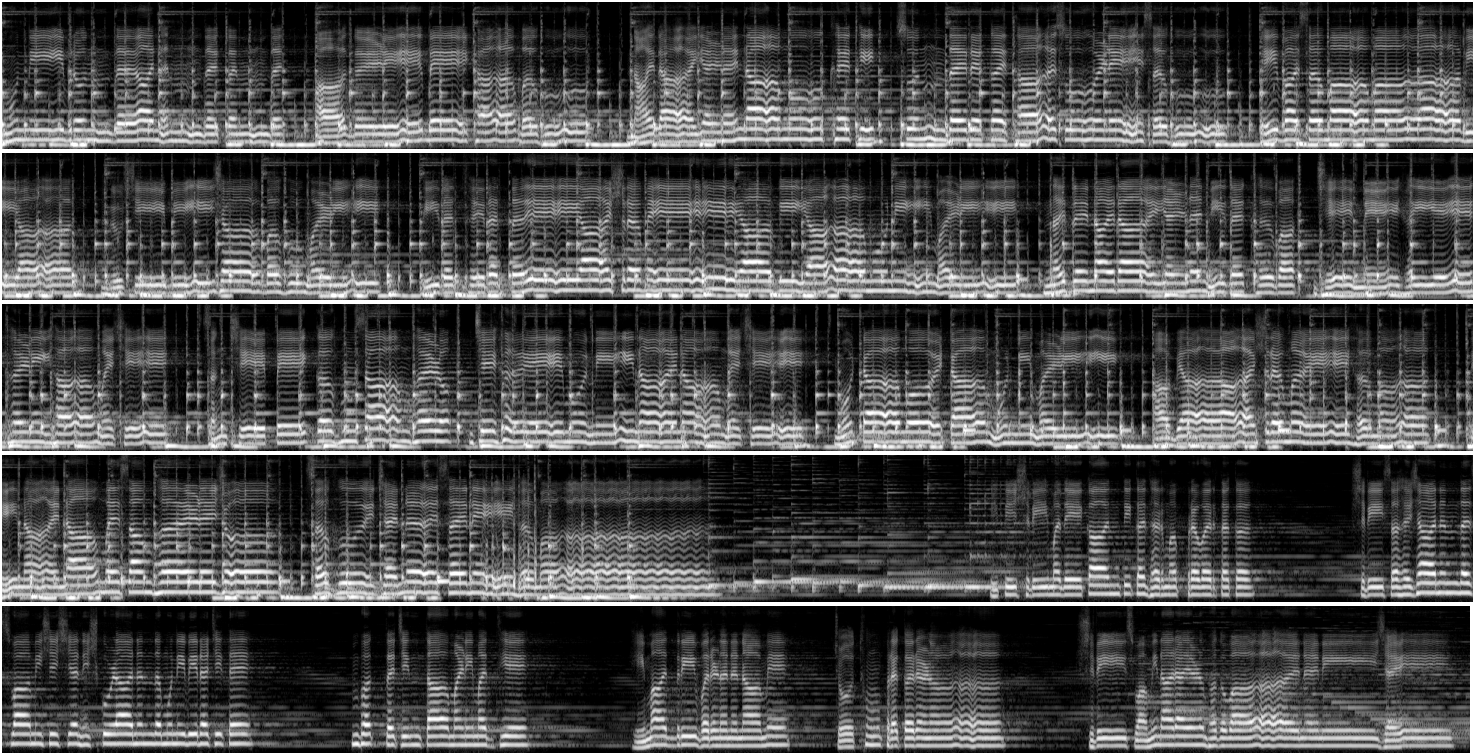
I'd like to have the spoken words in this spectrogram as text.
मुनि वृंद आनंद कंद आगळे बैठा बहु। नारायण सुन्दर कथा सुणे सहु। एव समाविया ऋषि बीजा बहुमणि तीरथ रत आश्रमे मुनि मणि। नर नारायण निरखवा जेने हये हाम छे संक्षेपे कहूँ सांभळो जे हे मुनि नाम छे मोटा मोटा मुनि आव्या आश्रम हमा तेना नाम सांभळजो सहु जन स्नेहमा। इति श्रीमदेकान्तिकधर्मप्रवर्तक श्रीसहजानन्दस्वामिशिष्यनिष्कुळानन्दमुनिविरचिते भक्तचिन्तामणिमध्ये हिमाद्रिवर्णननामे चौथुं प्रकरण श्रीस्वामिनारायणभगवाननी जय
